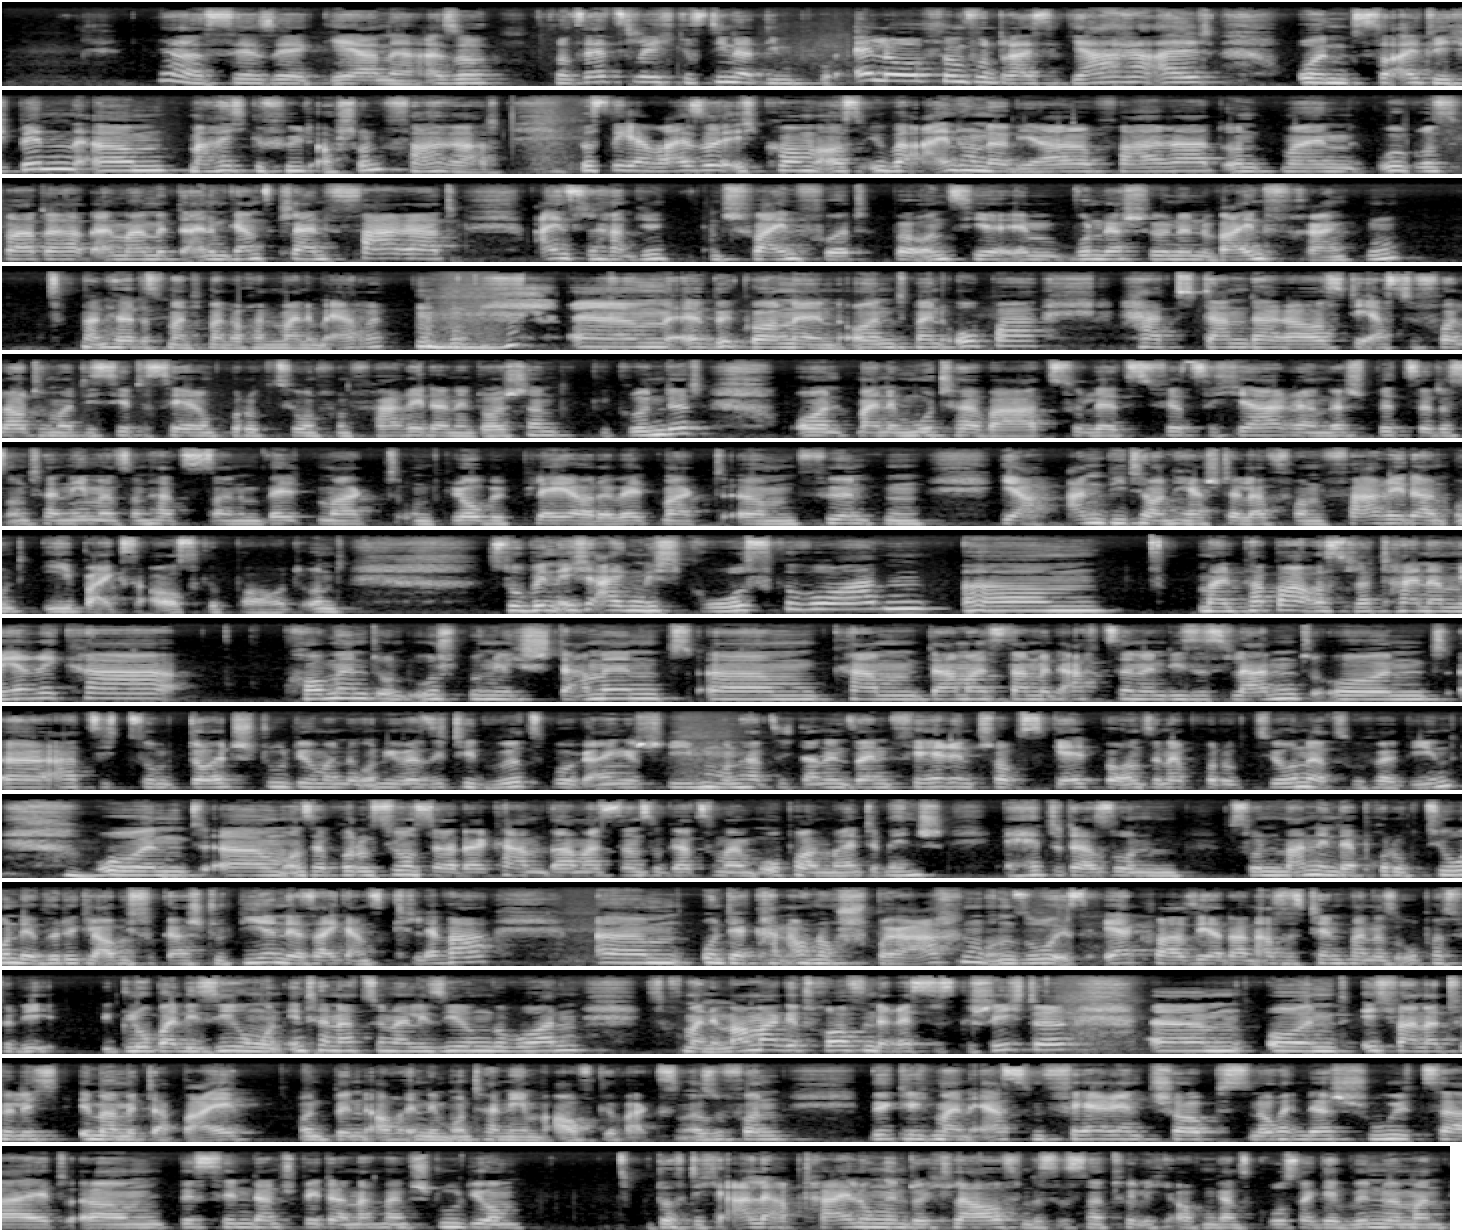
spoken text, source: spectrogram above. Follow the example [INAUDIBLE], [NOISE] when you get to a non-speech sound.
Ja, sehr, sehr gerne. Also grundsätzlich Christina Dimpuello, 35 Jahre alt und so alt wie ich bin, ähm, mache ich gefühlt auch schon Fahrrad. Lustigerweise, ich komme aus über 100 Jahre Fahrrad und mein Urgroßvater hat einmal mit einem ganz kleinen Fahrrad Einzelhandel in Schweinfurt bei uns hier im wunderschönen Weinfranken man hört es manchmal auch an meinem R, [LAUGHS] ähm, äh, begonnen. Und mein Opa hat dann daraus die erste vollautomatisierte Serienproduktion von Fahrrädern in Deutschland gegründet. Und meine Mutter war zuletzt 40 Jahre an der Spitze des Unternehmens und hat es zu einem Weltmarkt- und Global Player oder Weltmarkt ähm, führenden ja, Anbieter und Hersteller von Fahrrädern und E-Bikes ausgebaut. Und so bin ich eigentlich groß geworden. Ähm, mein Papa aus Lateinamerika kommend und ursprünglich stammend, ähm, kam damals dann mit 18 in dieses Land und äh, hat sich zum Deutschstudium an der Universität Würzburg eingeschrieben und hat sich dann in seinen Ferienjobs Geld bei uns in der Produktion dazu verdient. Mhm. Und ähm, unser Produktionsleiter kam damals dann sogar zu meinem Opa und meinte, Mensch, er hätte da so einen, so einen Mann in der Produktion, der würde, glaube ich, sogar studieren, der sei ganz clever. Ähm, und der kann auch noch Sprachen und so ist er quasi ja dann Assistent meines Opas für die Globalisierung und Internationalisierung geworden. Ist auf meine Mama getroffen, der Rest ist Geschichte. Ähm, und ich war natürlich immer mit dabei und bin auch in dem Unternehmen aufgewachsen. Also von wirklich meinen ersten Ferienjobs noch in der Schulzeit ähm, bis hin dann später nach meinem Studium durfte ich alle Abteilungen durchlaufen. Das ist natürlich auch ein ganz großer Gewinn, wenn man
